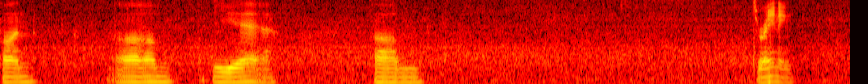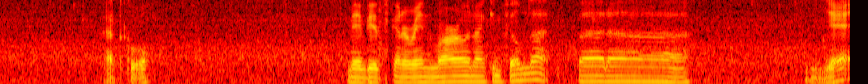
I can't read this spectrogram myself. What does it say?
fun. Um, yeah. Um, it's raining. That's cool. Maybe it's gonna rain tomorrow and I can film that. But, uh, yeah.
